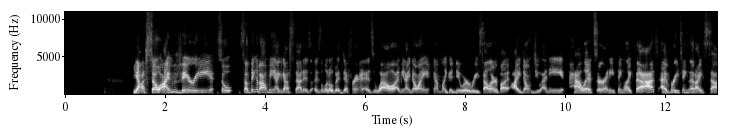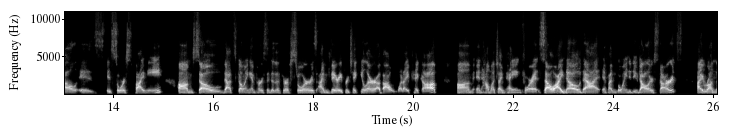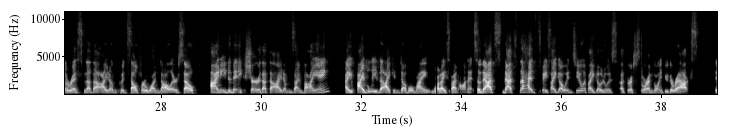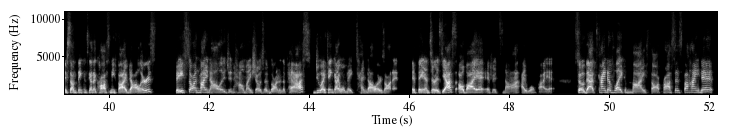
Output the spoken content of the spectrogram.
Yeah, so I'm very so something about me, I guess that is is a little bit different as well. I mean, I know I am like a newer reseller, but I don't do any pallets or anything like that. Everything that I sell is is sourced by me. Um, so that's going in person to the thrift stores. I'm very particular about what I pick up um, and how much I'm paying for it. So I know that if I'm going to do dollar starts, I run the risk that the item could sell for $1. So I need to make sure that the items I'm buying, I, I believe that I can double my what I spent on it. So that's that's the headspace I go into. If I go to a, a thrift store, I'm going through the racks. If something's going to cost me five dollars, based on my knowledge and how my shows have gone in the past, do I think I will make $10 on it? If the answer is yes, I'll buy it. If it's not, I won't buy it. So that's kind of like my thought process behind it.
